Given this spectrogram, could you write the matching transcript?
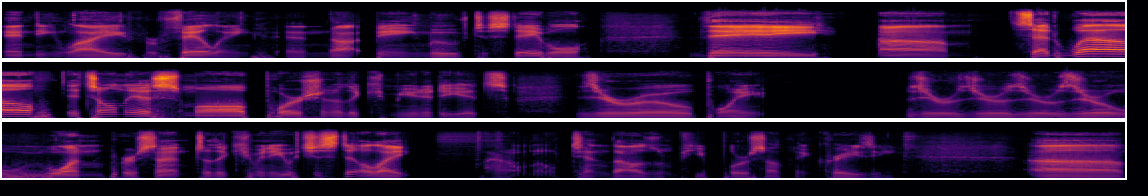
ending life or failing and not being moved to stable, they um, said, well, it's only a small portion of the community. It's zero point zero zero zero zero one percent of the community, which is still like I don't know, 10,000 people or something crazy. Um,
